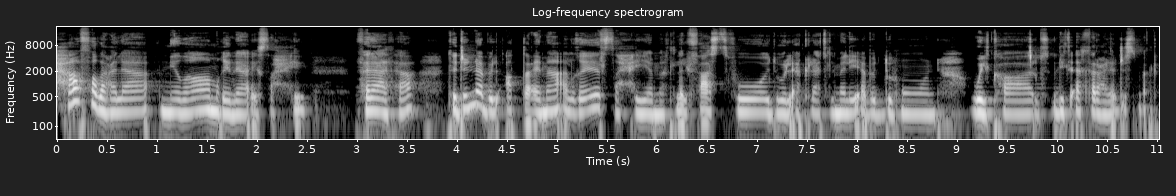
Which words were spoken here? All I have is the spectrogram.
حافظ على نظام غذائي صحي. ثلاثة تجنب الأطعمة الغير صحية مثل ال fast food والأكلات المليئة بالدهون وال carbs اللي تأثر على جسمك.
